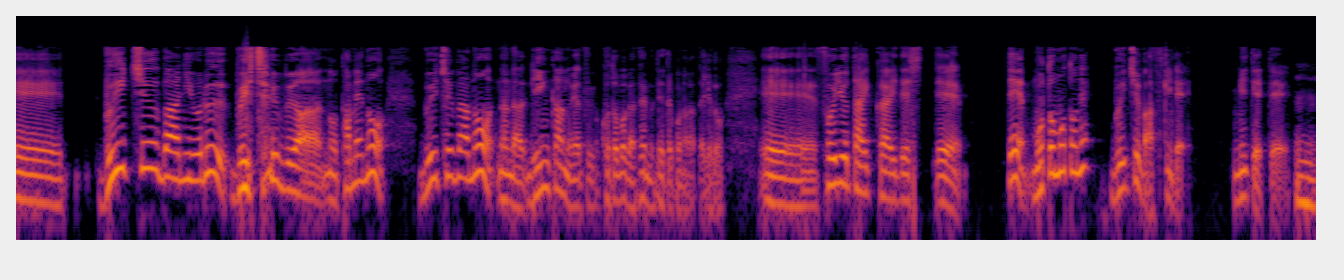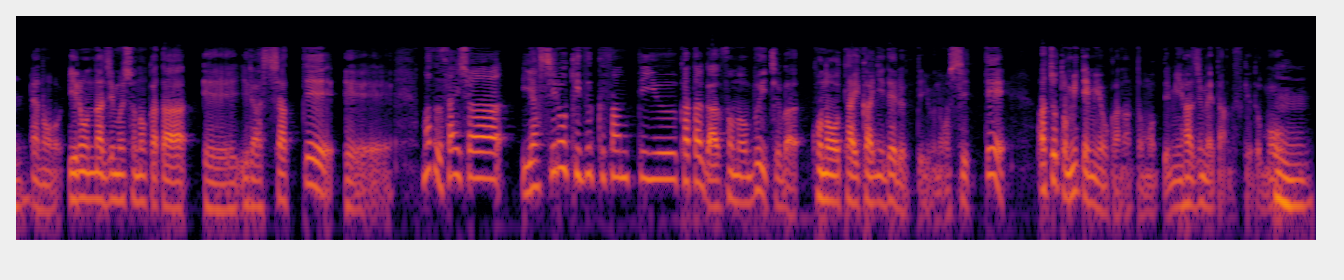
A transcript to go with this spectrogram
えー VTuber による VTuber のための、VTuber の、なんだ、リンカーンのやつが言葉が全部出てこなかったけど、えーそういう大会でして、で、もともとね、VTuber 好きで見てて、うん。あの、いろんな事務所の方、えーいらっしゃって、えーまず最初は、八代木くさんっていう方が、その VTuber、この大会に出るっていうのを知って、あ、ちょっと見てみようかなと思って見始めたんですけども、うん。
